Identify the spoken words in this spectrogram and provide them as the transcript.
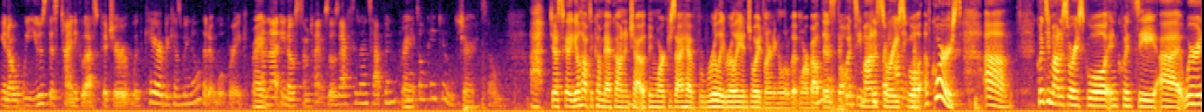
you know we use this tiny glass pitcher with care because we know that it will break Right. and that you know sometimes those accidents happen Right. and it's okay too Sure. so Ah, Jessica, you'll have to come back on and chat with me more because I have really, really enjoyed learning a little bit more about this. The Quincy Thank Montessori School, of course. Um, Quincy Montessori School in Quincy. Uh, where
